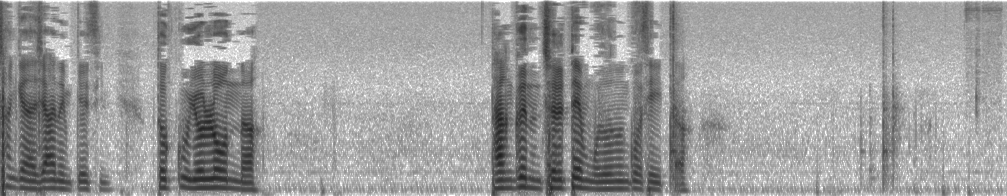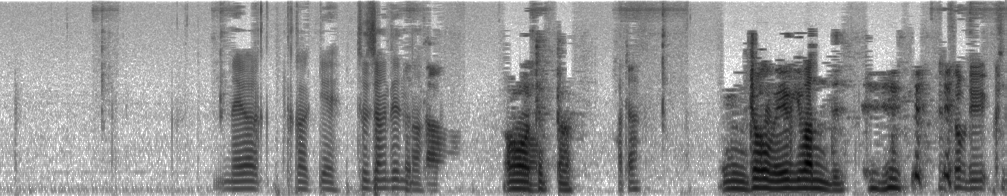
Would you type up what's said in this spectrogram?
참견하지 않음 깨진 덕구 열로 온나 당근은 절대 못 오는 곳에 있다 내가 갈게 저장됐나 됐다 어, 어. 됐다. 가자 응 저거 왜 여기 왔는데. 그럼 우리 그-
